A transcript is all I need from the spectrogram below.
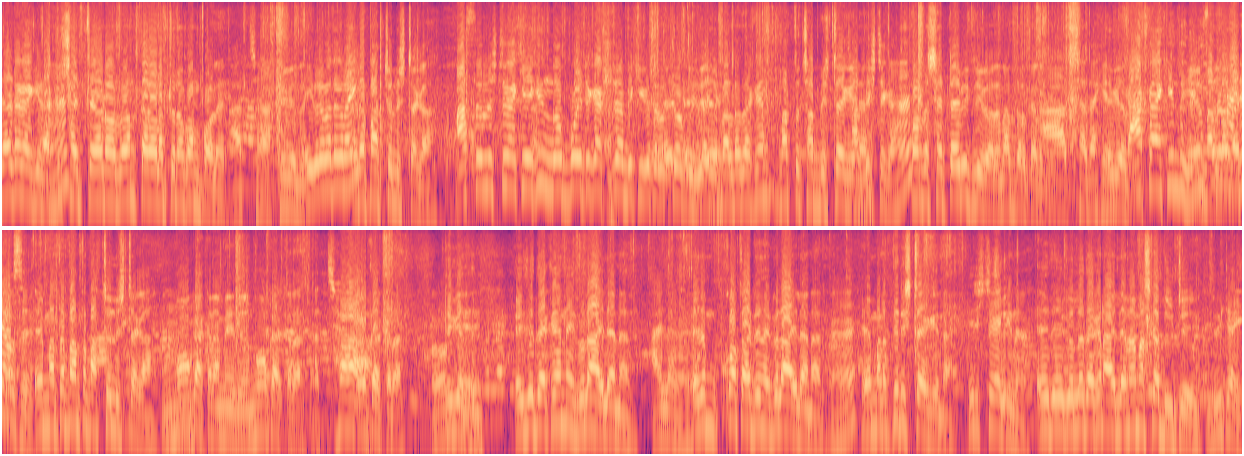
তেরো টাকা কিনা হ্যাঁ? ষাট টাকা ডজন তেরো লাখ টাকা কম পড়ে। আচ্ছা। ঠিক আছে। এগুলো কত এটা পাঁচচল্লিশ টাকা। পাঁচচল্লিশ টাকা কিনে কিন্তু নব্বই টাকা একশো টাকা বিক্রি করতে দেখেন। মালটা দেখেন মাত্র ছাব্বিশ টাকা 26 টাকা, হ্যাঁ? পঞ্চাশ ষাট টাকা বিক্রি করেন আর দরকার আচ্ছা দেখেন। কাকা কিন্তু এই মালটা আছে। এই মালটা পাঁচ পাঁচচল্লিশ টাকা। মৌ কাঁকড়া মেয়েদের মৌ কাঁকড়া। আচ্ছা। মৌ কাঁকড়া। ঠিক আছে। এই যে দেখেন এগুলো আইলাইনার আইলাইনার এরকম কত আইটেম এগুলো আইলাইনার হ্যাঁ। এই মালটা তিরিশ টাকা কিনা। তিরিশ টাকা কিনা? এই যে এগুলো দেখেন আইলাইনার মাস্কা দুইটাই। দুইটাই।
